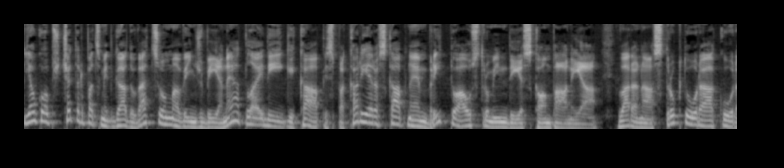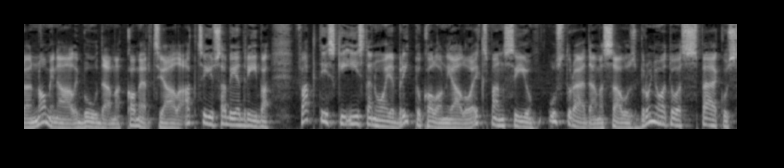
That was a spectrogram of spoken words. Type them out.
Jau kopš 14 gadu vecuma viņš bija neatlaidīgi kāpis pa karjeras kāpnēm Britu Austrumindijas kompānijā, varanā struktūrā, kura nomināli būdama komerciāla akciju sabiedrība, faktiski īstenoja Britu koloniālo ekspansiju, uzturēdama savus bruņotos spēkus,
